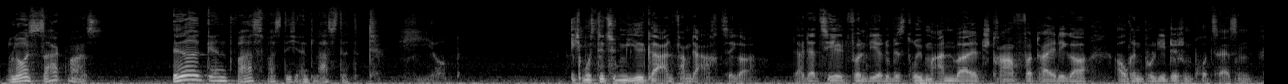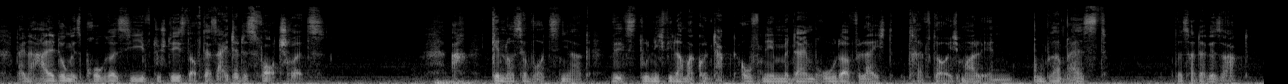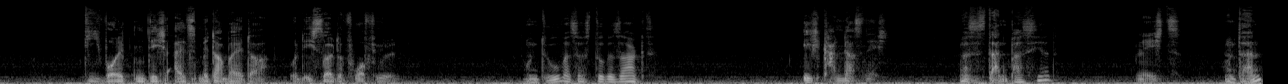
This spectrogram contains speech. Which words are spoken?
Los, sag was. Irgendwas, was dich entlastet. Hiob. Ich musste zu Mielke Anfang der 80er. Der hat erzählt von dir, du bist drüben Anwalt, Strafverteidiger, auch in politischen Prozessen. Deine Haltung ist progressiv, du stehst auf der Seite des Fortschritts. Ach, Genosse Wozniak, willst du nicht wieder mal Kontakt aufnehmen mit deinem Bruder? Vielleicht trefft ihr euch mal in Budapest. Das hat er gesagt. Die wollten dich als Mitarbeiter und ich sollte vorfühlen. Und du, was hast du gesagt? Ich kann das nicht. Was ist dann passiert? Nichts. Und dann?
